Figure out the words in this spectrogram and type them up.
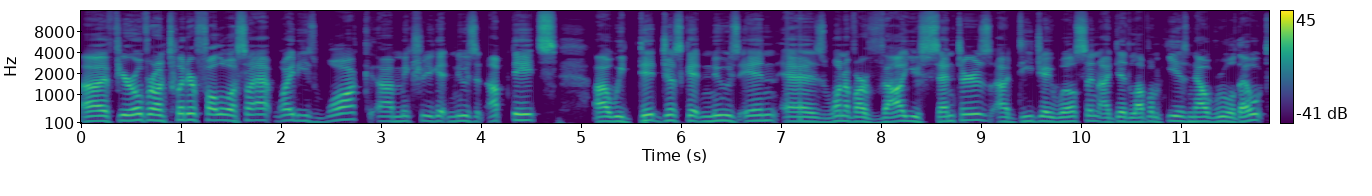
Uh, if you're over on Twitter, follow us at Whitey's Walk. Uh, make sure you get news and updates. Uh, we did just get news in as one of our value centers, uh, DJ Wilson. I did love him. He is now ruled out.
